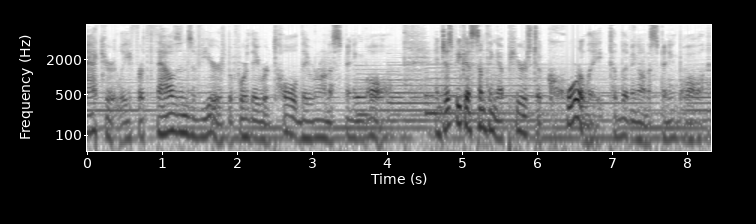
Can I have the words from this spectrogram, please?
accurately for thousands of years before they were told they were on a spinning ball. And just because something appears to correlate to living on a spinning ball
